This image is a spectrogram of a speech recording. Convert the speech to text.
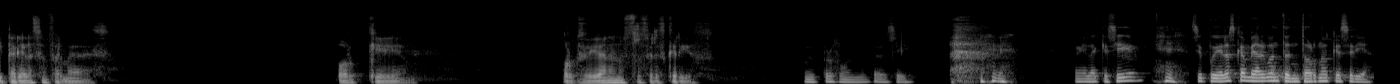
Quitaría las enfermedades. Porque, porque se llevan a nuestros seres queridos. Muy profundo, pero sí. la que sigue, si pudieras cambiar algo en tu entorno, ¿qué sería?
